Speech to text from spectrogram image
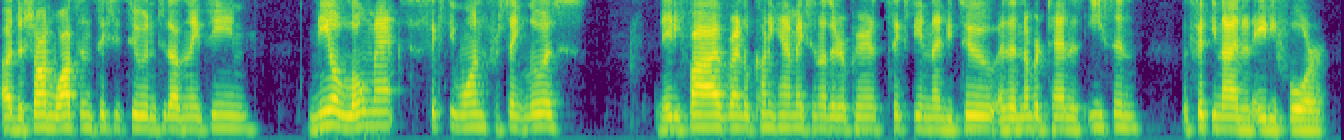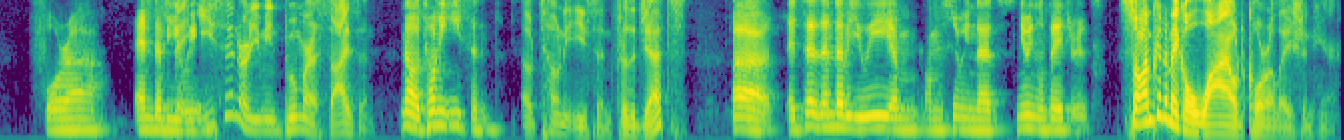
Uh, Deshaun Watson 62 in 2018. Neil Lomax 61 for St. Louis. In 85, Randall Cunningham makes another appearance 60 and 92. And then number 10 is Eason with 59 and 84 for uh, Did say NWE. Eason or you mean Boomer Esiason? No, Tony Eason. Oh, Tony Eason for the Jets. Uh, it says NWE. I'm I'm assuming that's New England Patriots. So I'm going to make a wild correlation here.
